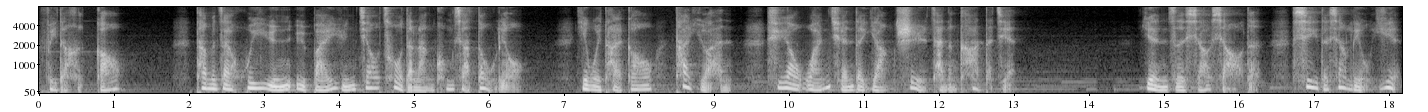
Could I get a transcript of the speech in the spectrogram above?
飞得很高。它们在灰云与白云交错的蓝空下逗留，因为太高太远，需要完全的仰视才能看得见。燕子小小的，细得像柳叶，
